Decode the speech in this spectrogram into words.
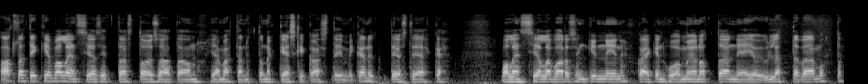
Atletik ja Valencia sitten taas toisaalta on jämähtänyt tuonne keskikastiin, mikä nyt tietysti ehkä Valencialla varsinkin niin kaiken huomioon ottaen niin ei ole yllättävää, mutta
